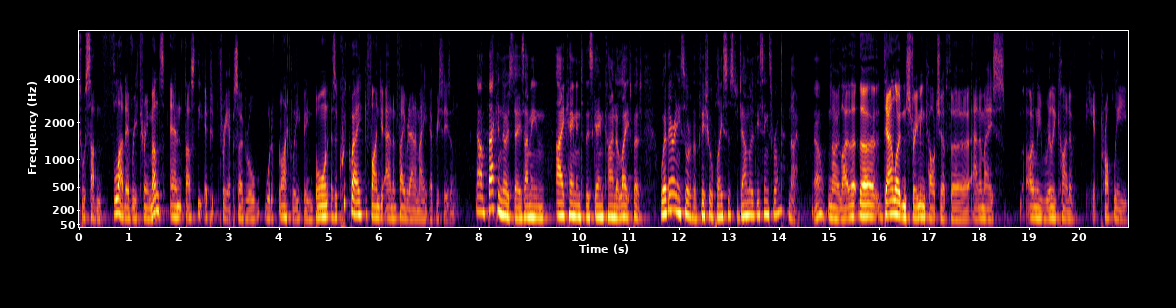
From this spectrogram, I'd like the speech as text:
to a sudden flood every three months, and thus the epi- three episode rule would have likely been born as a quick way to find your anim- favorite anime every season. Now, back in those days, I mean, I came into this game kind of late, but were there any sort of official places to download these things from? No, Oh. no, like the, the download and streaming culture for animes only really kind of hit properly.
